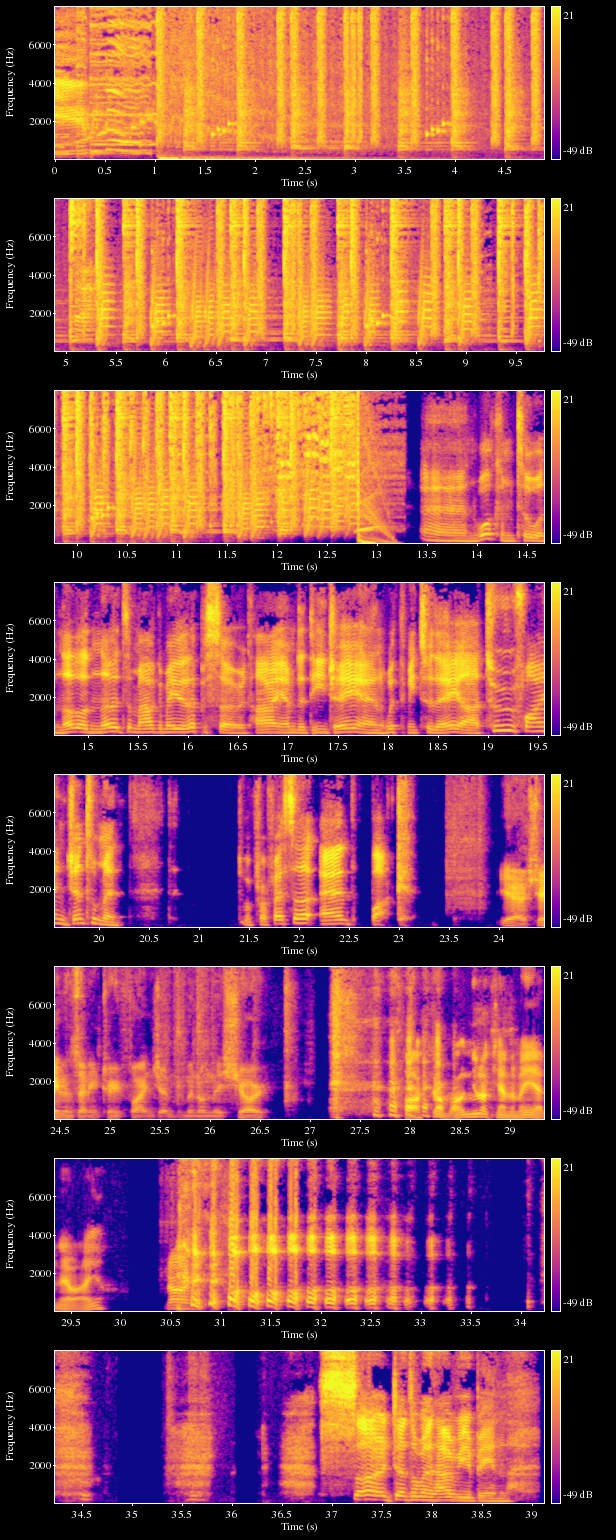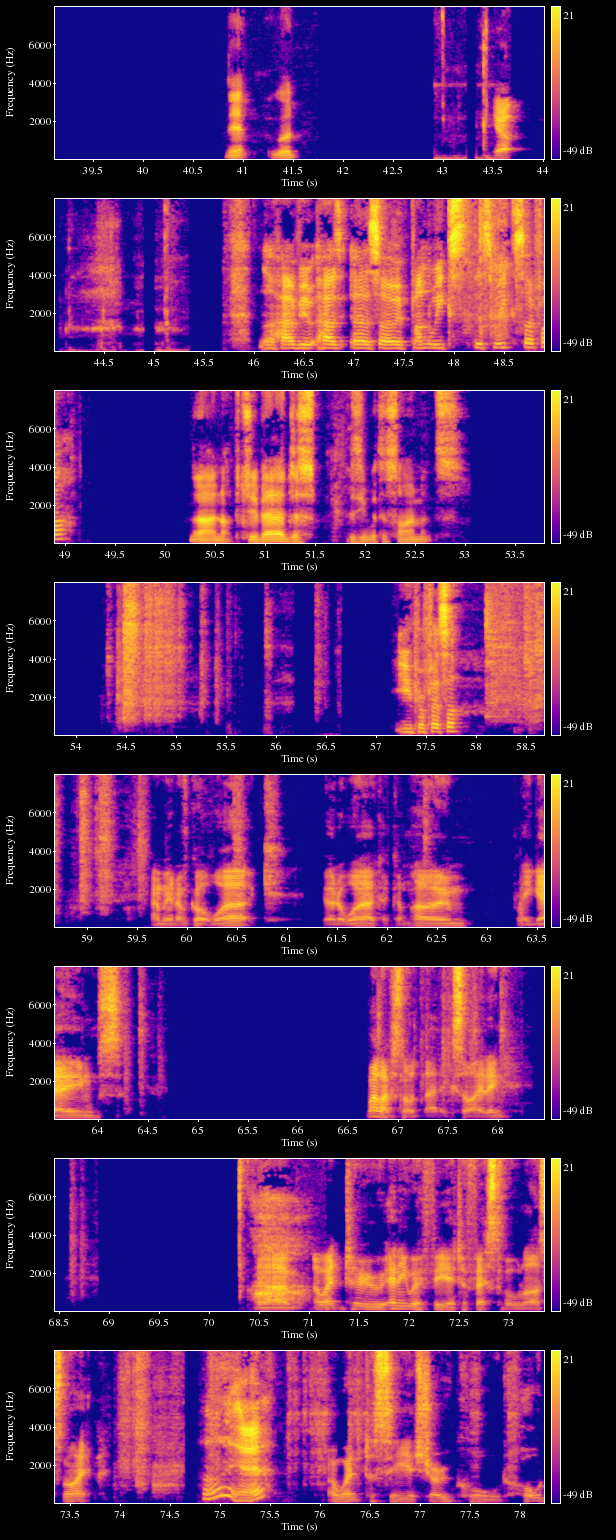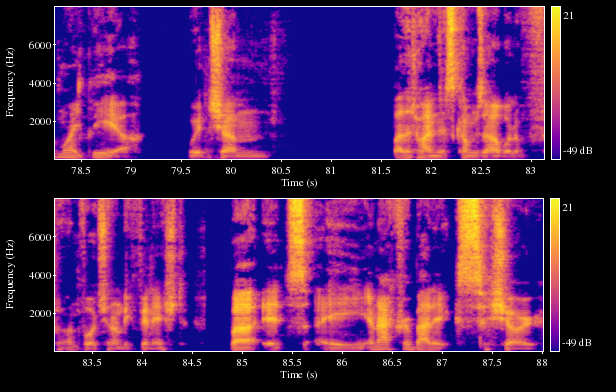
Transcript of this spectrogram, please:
Here we go. And welcome to another Nerds Amalgamated episode. I am the DJ, and with me today are two fine gentlemen, the Professor and Buck. Yeah, shame there's only two fine gentlemen on this show. Oh, come on. You're not counting me out now, are you? No, so, gentlemen, how have you been? Yep, good. yep. Uh, Have you? How's uh, so fun weeks this week so far? No, not too bad. Just busy with assignments. You, Professor? I mean, I've got work, go to work, I come home, play games. My life's not that exciting. Um, I went to Anywhere Theatre Festival last night. oh yeah. I went to see a show called Hold My Beer, which, um, by the time this comes out, will have unfortunately finished. But it's a an acrobatics show,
